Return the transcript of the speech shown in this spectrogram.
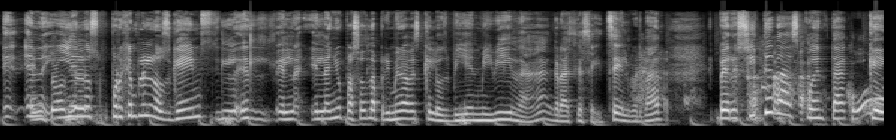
y en los, por ejemplo, en los games, el, año pasado es la primera vez que los vi en mi vida, gracias a Itzel, ¿verdad? Pero sí te das cuenta que.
